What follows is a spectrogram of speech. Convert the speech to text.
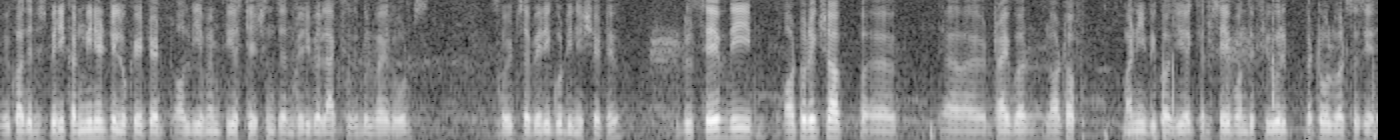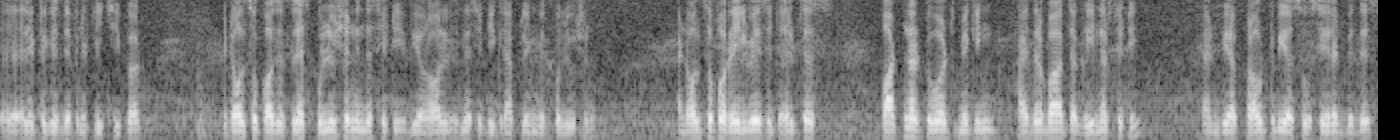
because it is very conveniently located. All the MMTS stations and very well accessible by roads. So it's a very good initiative. It will save the auto rickshaw uh, uh, driver a lot of money because he can save on the fuel. Petrol versus electric is definitely cheaper. It also causes less pollution in the city. We are all in the city grappling with pollution. And also for railways, it helps us partner towards making Hyderabad a greener city. And we are proud to be associated with this.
